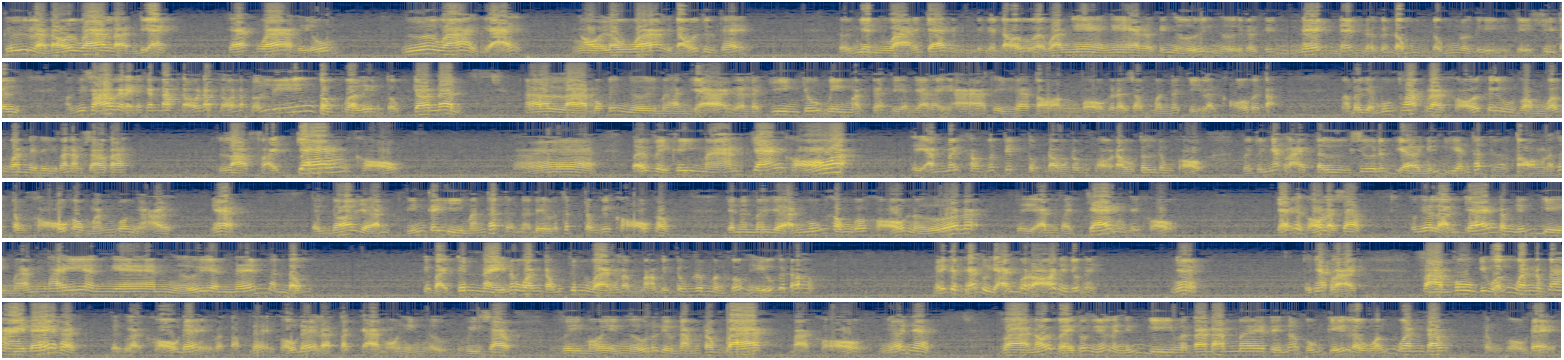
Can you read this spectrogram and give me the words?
Cứ là đói quá là đi ăn, khát quá đi uống ngứa quá thì gãi ngồi lâu quá thì đổi tư thế. Rồi nhìn hoài nó chán cái đổi qua nghe nghe rồi cái ngửi ngửi rồi cái nếm nếm rồi cái đụng đụng rồi cái cái suy tư. Mà cái sáu cái này nó cánh đắp đổi đắp đổi đắp đổi liên tục và liên tục. Cho nên à, là một cái người mà hành giả gọi là chuyên chú miên mật thì hành giả thấy à thì ra toàn bộ cái đời sống mình nó chỉ là khổ với tập. Mà bây giờ muốn thoát ra khỏi cái vòng quẩn quanh này thì phải làm sao ta? Là phải chán khổ. À, bởi vì khi mà anh chán khổ á thì anh mới không có tiếp tục đầu trong khổ đầu tư trong khổ. Vậy tôi nhắc lại từ xưa đến giờ những gì anh thích toàn là thích trong khổ không mà anh có ngờ nha. Từ đó giờ anh những cái gì mà anh thích là đều là thích trong cái khổ không. Cho nên bây giờ anh muốn không có khổ nữa đó thì anh phải chán cái khổ. Chán cái khổ là sao? Có nghĩa là anh chán trong những gì mà anh thấy, anh nghe, anh ngửi, anh nếm, anh đụng. Cái bài kinh này nó quan trọng kinh hoàng lắm, mà biết trong râm mình có hiểu cái đó không? Mấy kinh khác tôi giảng có rõ như chỗ này. Nha. Tôi nhắc lại phàm phu chỉ quẩn quanh trong cái hai đế thôi, tức là khổ đế và tập đế. Khổ đế là tất cả mọi hiện hữu. Vì sao? Vì mọi hiện hữu nó đều nằm trong ba ba khổ. Nhớ nha và nói vậy có nghĩa là những gì mà ta đam mê thì nó cũng chỉ là quẩn quanh trong trong khổ đế.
